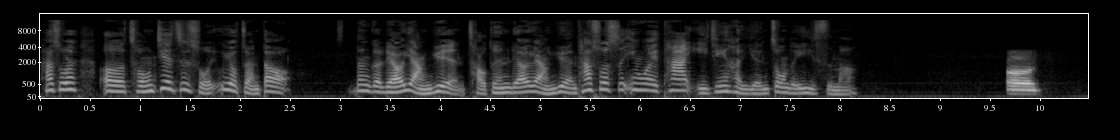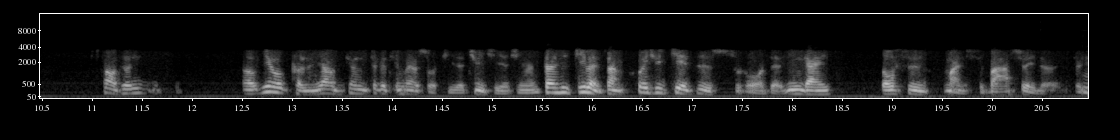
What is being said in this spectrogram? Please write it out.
他说，呃，从戒治所又转到。那个疗养院，草屯疗养院，他说是因为他已经很严重的意思吗？呃，草屯，呃，因为可能要像这个听众所提的具体的新闻，但是基本上会去戒治所的，应该都是满十八岁的这个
